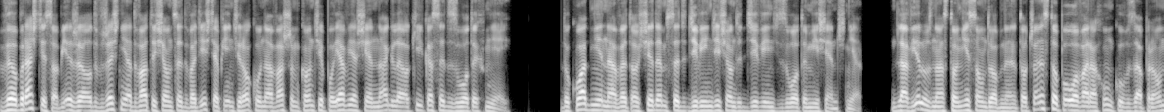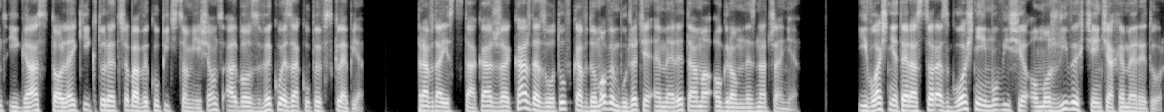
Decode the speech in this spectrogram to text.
Wyobraźcie sobie, że od września 2025 roku na waszym koncie pojawia się nagle o kilkaset złotych mniej. Dokładnie nawet o 799 zł miesięcznie. Dla wielu z nas to nie są drobne, to często połowa rachunków za prąd i gaz to leki, które trzeba wykupić co miesiąc albo zwykłe zakupy w sklepie. Prawda jest taka, że każda złotówka w domowym budżecie emeryta ma ogromne znaczenie. I właśnie teraz coraz głośniej mówi się o możliwych cięciach emerytur.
